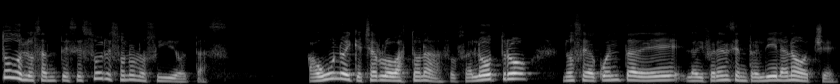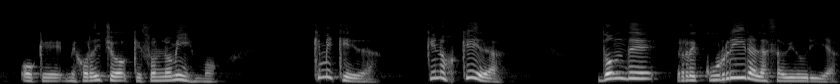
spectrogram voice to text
todos los antecesores son unos idiotas. A uno hay que echarlo a bastonazos, al otro no se da cuenta de la diferencia entre el día y la noche, o que, mejor dicho, que son lo mismo. ¿Qué me queda? ¿Qué nos queda? ¿Dónde recurrir a la sabiduría.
